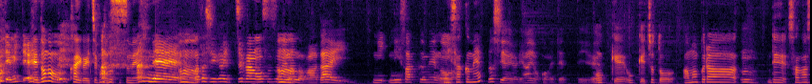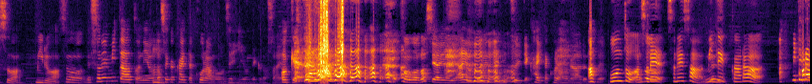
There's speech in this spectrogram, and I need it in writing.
見て見て。えどの回が一番おすすめ？あのね、うん。私が一番おすすめなのは、第 2, 2作目の2作目？ロシアより愛を込めてっていオッう。ケーオッケー。ちょっとアマプラうん。で探すわ。見るわ。そう。で、それ見た後に私が書いたコラムをぜひ読んでください。オッケー。そのロシアより愛を込めてについて書いたコラムがあるのあで。本当？あそれそそれさ見てから、あ、見コラ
